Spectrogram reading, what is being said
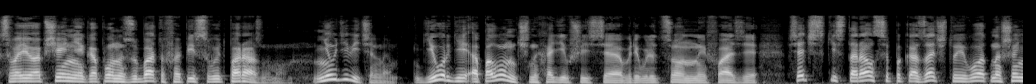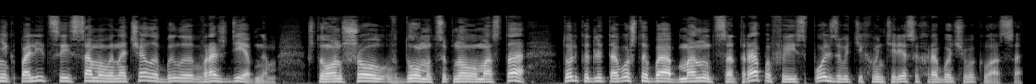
Свое общение Гапон и Зубатов описывают по-разному. Неудивительно. Георгий Аполлоныч, находившийся в революционной фазе, всячески старался показать, что его отношение к полиции с самого начала было враждебным, что он шел в дом у цепного моста только для того, чтобы обмануть сатрапов и использовать их в интересах рабочего класса.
